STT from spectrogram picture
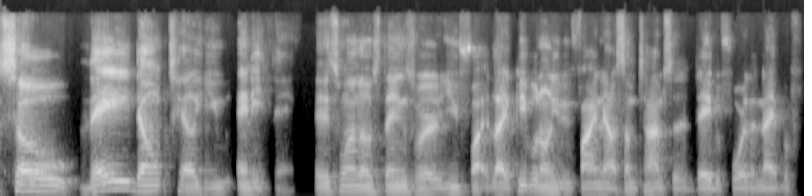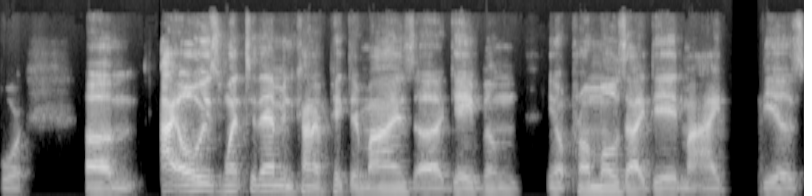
So they don't tell you anything. It's one of those things where you find like people don't even find out sometimes to the day before, the night before. Um, I always went to them and kind of picked their minds, uh, gave them you know promos I did, my ideas.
